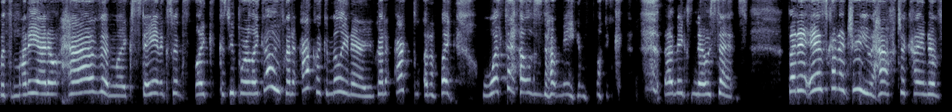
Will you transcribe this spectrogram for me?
with money I don't have and like stay in expense like because people are like, oh, you've got to act like a millionaire. You've got to act and I'm like, what the hell does that mean? Like that makes no sense. But it is kind of true. You have to kind of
